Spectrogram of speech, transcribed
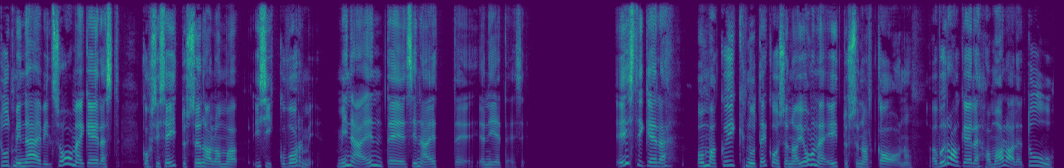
tuud me näe veel soome keelest, koh siis eitussõnal oma isiku vormi. mina en tee, sina et tee ja nii edasi. Eesti keele oma kõik nu tegosõna joone eitussõnalt kaonu, a võro keele oma alale tuu,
